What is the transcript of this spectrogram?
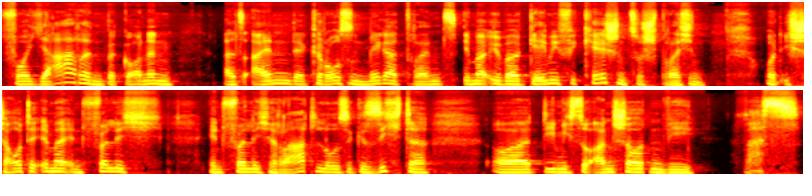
vor Jahren begonnen, als einen der großen Megatrends immer über Gamification zu sprechen. Und ich schaute immer in völlig, in völlig ratlose Gesichter, äh, die mich so anschauten wie, was?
